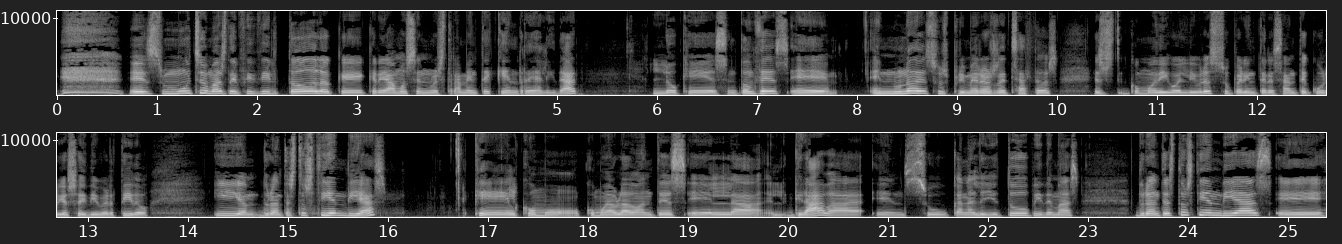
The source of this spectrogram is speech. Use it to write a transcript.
es mucho más difícil todo lo que creamos en nuestra mente que en realidad lo que es. Entonces, eh, en uno de sus primeros rechazos, es como digo, el libro es súper interesante, curioso y divertido. Y eh, durante estos 100 días, que él, como, como he hablado antes, él, graba en su canal de YouTube y demás. Durante estos 100 días, eh,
